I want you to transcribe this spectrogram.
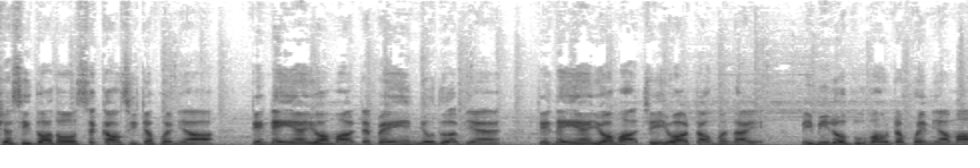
ဖျက်ဆီးသွားသောစစ်ကောင်စီတပ်ဖွဲ့များတင်းတင်ရန်ရွာမှတပင်းမြို့သို့အပြန်တင်းတင်ရန်ရွာမှကျေးရွာတောင်ဘက်၌မိမိတို့ပူးပေါင်းတပ်ဖွဲ့များမှ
